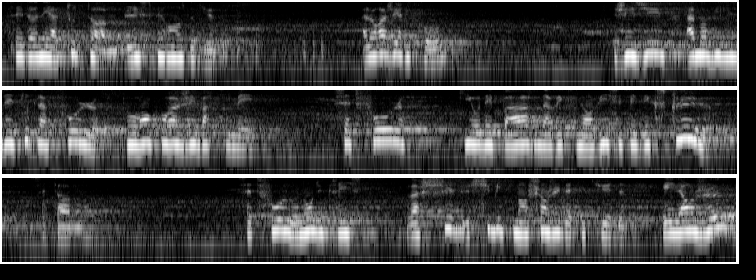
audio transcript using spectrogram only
c'est donner à tout homme l'espérance de Dieu. Alors à Jéricho, Jésus a mobilisé toute la foule pour encourager Bartimée. Cette foule qui au départ n'avait qu'une envie, c'était d'exclure cet homme. Cette foule, au nom du Christ, va subitement changer d'attitude. Et l'enjeu,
